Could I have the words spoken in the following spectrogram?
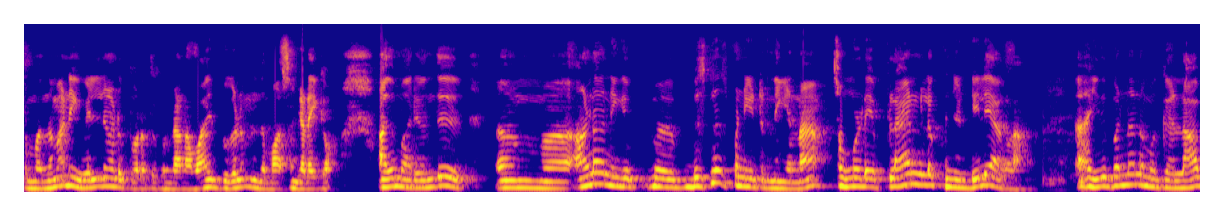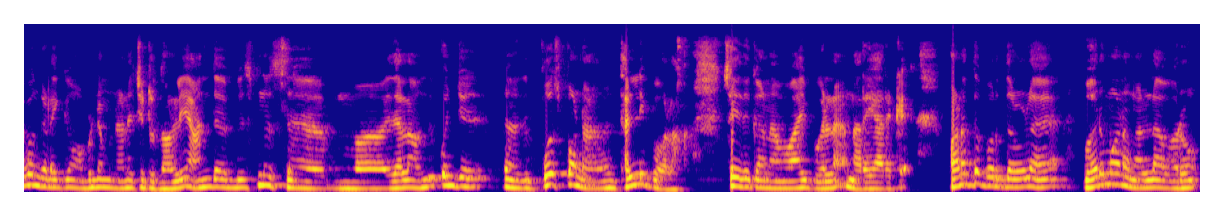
சம்பந்தமா நீங்க வெளிநாடு போறதுக்கு உண்டான வாய்ப்புகளும் இந்த மாதம் கிடைக்கும். அது மாதிரி வந்து ஆனால் நீங்கள் பிஸ்னஸ் பண்ணிட்டு இருந்தீங்கன்னா உங்களுடைய பிளான்ல கொஞ்சம் டிலே ஆகலாம். இது பண்ணால் நமக்கு லாபம் கிடைக்கும் அப்படின்னு நம்ம நினைச்சிட்டு இருந்தோம் இல்லையா? அந்த பிஸ்னஸ் இதெல்லாம் வந்து கொஞ்சம் போஸ்ட்போன் தள்ளி போகலாம். ஸோ இதுக்கான வாய்ப்புகள்லாம் நிறையா இருக்குது பணத்தை பொறுத்தளவில் வருமானம் நல்லா வரும்.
